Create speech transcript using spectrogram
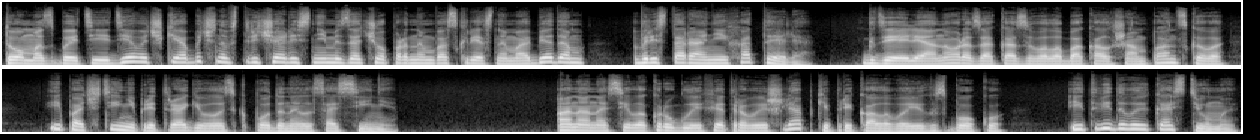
Томас, Бетти и девочки обычно встречались с ними за чопорным воскресным обедом в ресторане их отеля, где Элеонора заказывала бокал шампанского и почти не притрагивалась к поданной лососине. Она носила круглые фетровые шляпки, прикалывая их сбоку, и твидовые костюмы,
